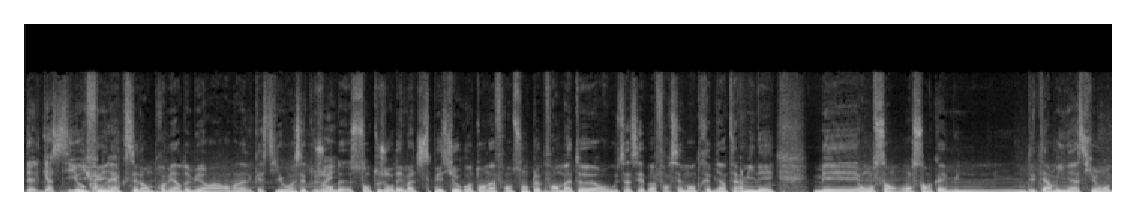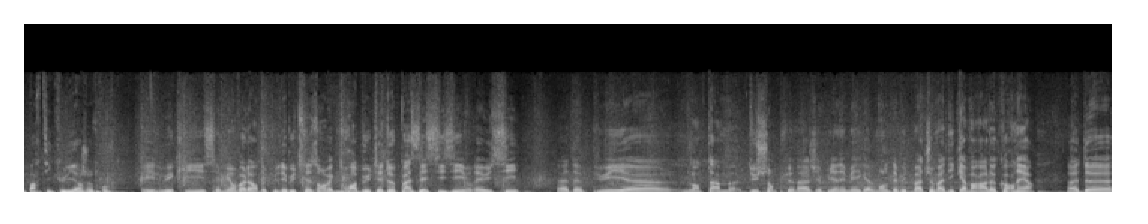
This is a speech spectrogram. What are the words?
Del Castillo. Il fait une excellente première demi-heure, hein, Romain Del Castillo. Hein. C'est toujours, ce sont toujours des matchs spéciaux quand on affronte son club formateur où ça s'est pas forcément très bien terminé. Mais on sent, on sent quand même une, détermination particulière, je trouve. Et lui qui s'est mis en valeur depuis le début de saison avec trois buts et deux passes décisives réussies euh, depuis euh, l'entame du championnat. J'ai bien aimé également le début de match de Madi Camara, le corner de euh,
